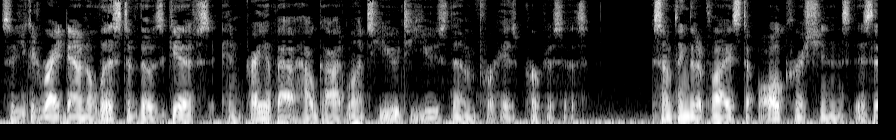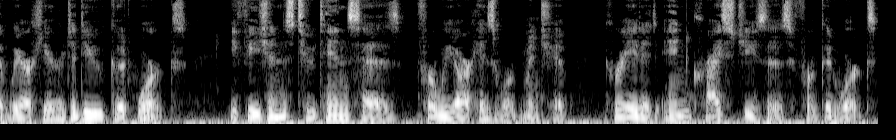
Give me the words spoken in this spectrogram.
So you could write down a list of those gifts and pray about how God wants you to use them for his purposes. Something that applies to all Christians is that we are here to do good works. Ephesians 2:10 says, "For we are his workmanship, created in Christ Jesus for good works,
